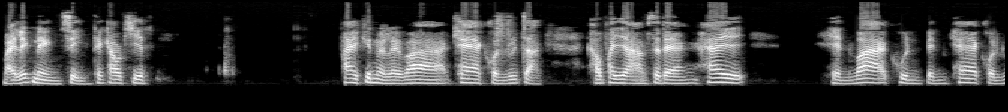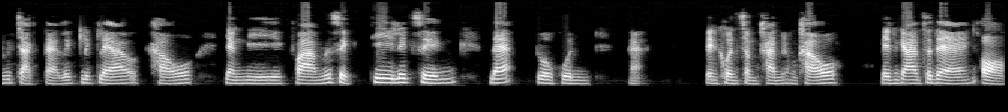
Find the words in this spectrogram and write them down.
หมายเลขหนึ่งสิ่งที่เขาคิด ไพ่ขึ้นมาเลยว่า แค่คนรู้จัก เขาพยายามแสดงให้เห็นว่าคุณเป็นแค่คนรู้จักแต่ลึกๆแล้ว เขายังมีความรู้สึกที่ลึกซึ้ง และตัวคุณนะเป็นคนสำคัญของเขา เป็นการแสดงออก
